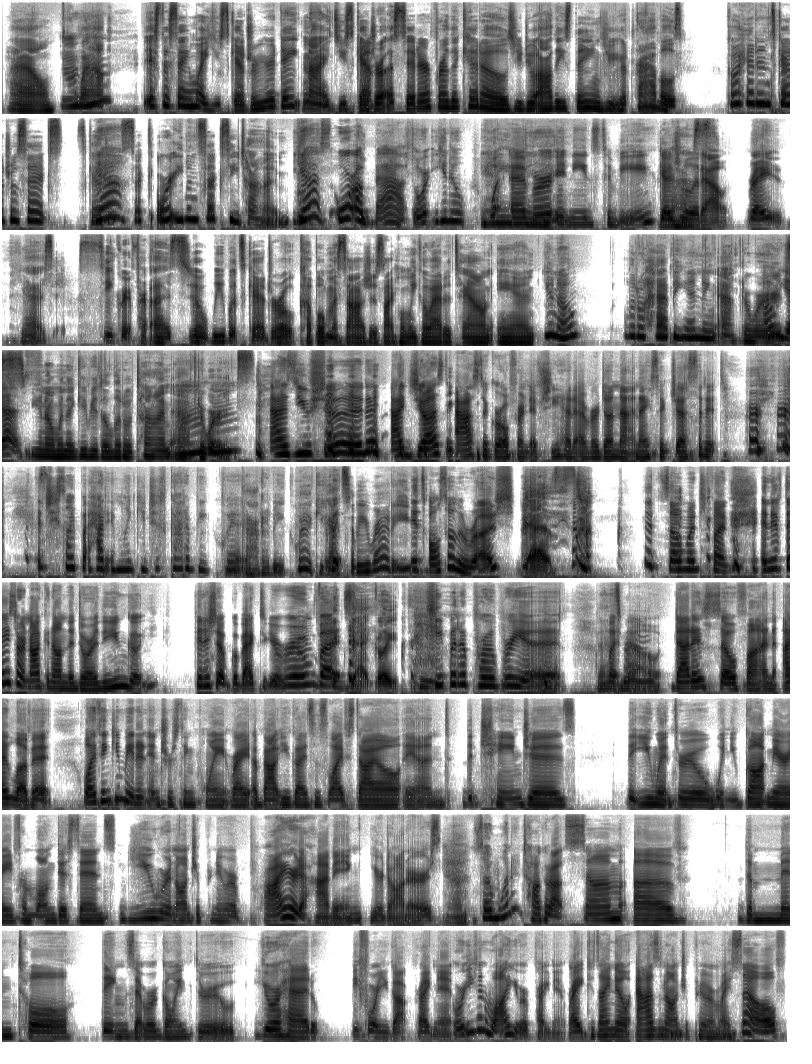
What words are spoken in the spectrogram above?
Wow. Mhm. Wow. It's the same way. You schedule your date nights, you schedule a sitter for the kiddos, you do all these things, you, your travels. Go ahead and schedule sex. Schedule Yeah. sex or even sexy time. Yes, or a bath, or you know, whatever it needs to be. Schedule it out, right? Yes. Secret for us. So we would schedule a couple massages like when we go out of town and, you know, little happy ending afterwards. Oh, yes. You know, when they give you the little time Mhm. afterwards. As you should. I just asked a girlfriend if she had ever done that, and I suggested it to her, and she's like, "But how?" do-" I'm like, "You just got to be You quick. gotta be quick. You But got to be ready. It's also the rush. yes. It's so much fun. And if they start knocking on the door, then you can go finish up, go back to your room, but exactly. keep it appropriate. That's but right. no, that is so fun. I love it. Well, I think you made an interesting point, right, about you guys' lifestyle and the changes that you went through when you got married from long distance. You were an entrepreneur prior to having your daughters. Yeah. So I want to talk about some of the mental things that were going through your head before you got pregnant or even while you were pregnant, right? Because I know as an entrepreneur myself,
